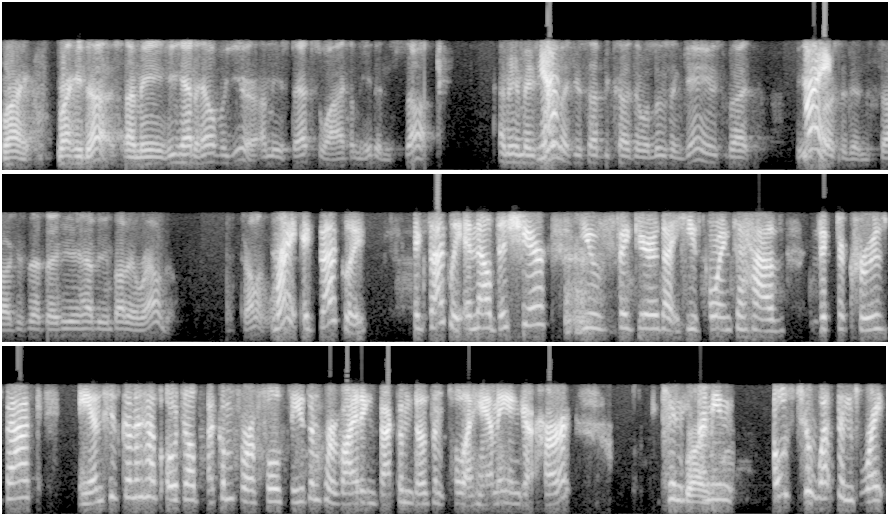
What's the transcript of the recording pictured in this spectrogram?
Right, right. He does. I mean, he had a hell of a year. I mean, stats wise, I mean, he didn't suck. I mean, it may yeah. seem like he sucked because they were losing games, but he right. didn't suck. Is that they, he didn't have anybody around him. Talent Right, exactly. Exactly. And now this year, you figure that he's going to have Victor Cruz back, and he's going to have Odell Beckham for a full season, providing Beckham doesn't pull a hammy and get hurt. Can right. I mean those two weapons right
